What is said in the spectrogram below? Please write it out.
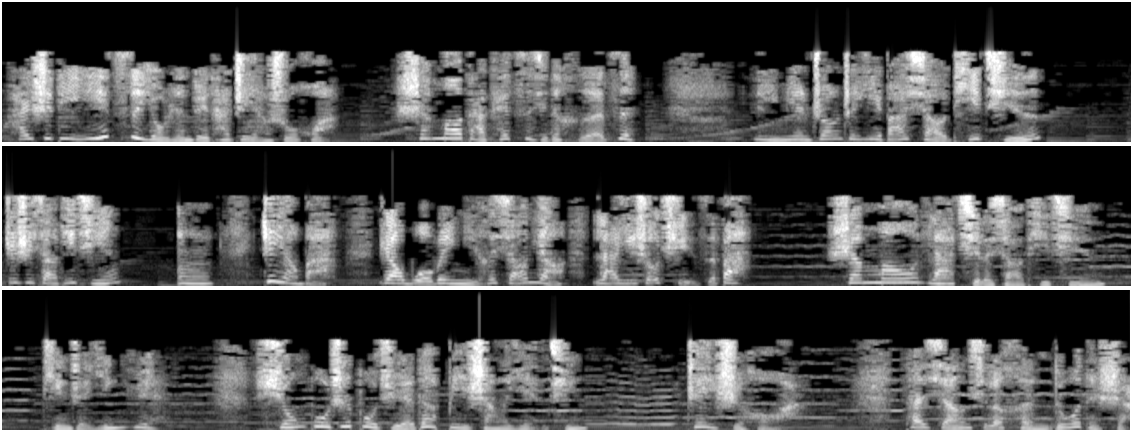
还是第一次有人对他这样说话。山猫打开自己的盒子，里面装着一把小提琴。这是小提琴。嗯，这样吧，让我为你和小鸟拉一首曲子吧。山猫拉起了小提琴，听着音乐，熊不知不觉的闭上了眼睛。这时候啊，他想起了很多的事儿。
